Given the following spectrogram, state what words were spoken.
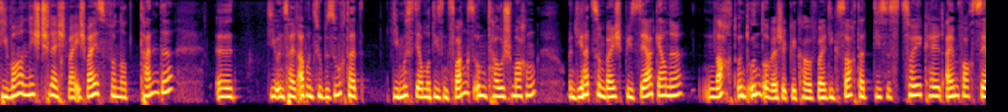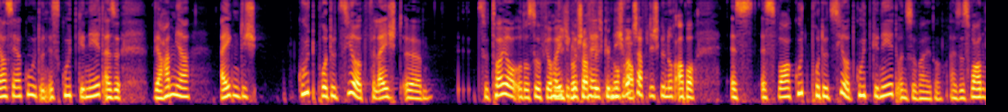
die waren nicht schlecht, weil ich weiß von einer Tante, äh, die uns halt ab und zu besucht hat, die musste ja immer diesen Zwangsumtausch machen und die hat zum Beispiel sehr gerne Nacht- und Unterwäsche gekauft, weil die gesagt hat, dieses Zeug hält einfach sehr, sehr gut und ist gut genäht. Also wir haben ja eigentlich gut produziert. Vielleicht äh, zu teuer oder so für heutige wirtschaftlich Verhält- genug, nicht wirtschaftlich genug, aber es, es war gut produziert, gut genäht und so weiter. Also es waren,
